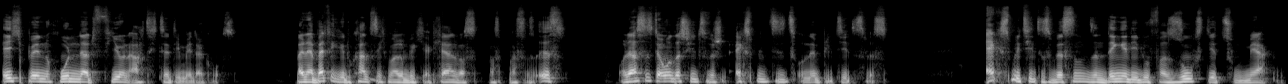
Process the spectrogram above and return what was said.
ich bin 184 Zentimeter groß. Bei einer Bettdecke, du kannst nicht mal wirklich erklären, was, was, was das ist. Und das ist der Unterschied zwischen explizites und implizites Wissen. Explizites Wissen sind Dinge, die du versuchst dir zu merken.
